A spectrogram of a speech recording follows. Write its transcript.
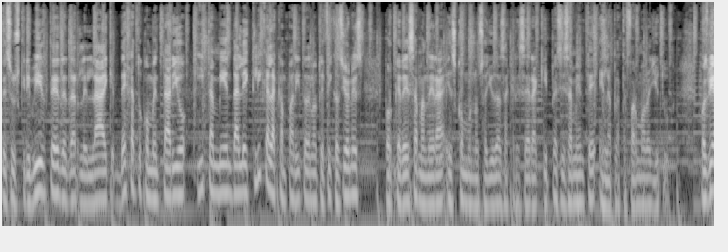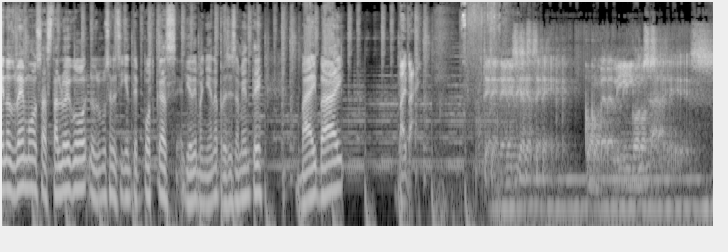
de suscribirte, de darle like, deja tu comentario y también dale clic a la campanita de notificaciones porque de esa manera es como nos ayudas a crecer aquí precisamente en la plataforma de YouTube. Pues bien, nos vemos. Hasta luego. Nos vemos en el siguiente podcast el día de mañana precisamente. Bye bye. Bye bye. Tendencias con Berlín González.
